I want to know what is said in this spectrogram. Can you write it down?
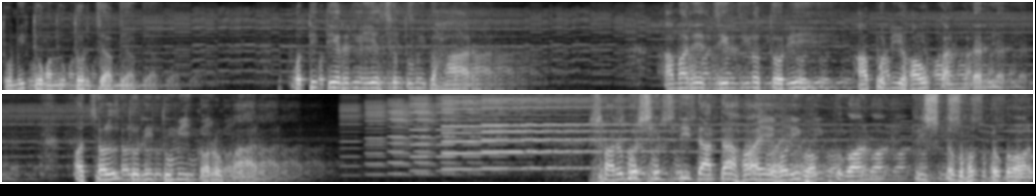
তুমি তো অন্তর্জামী অতীতের নিয়েছো তুমি ভার আমারে জীর্ণ তরি, আপনি হও কান্ডারি অচল তরি তুমি করো পার। সর্বসিদ্ধি দাতা হয় হরি ভক্তগণ কৃষ্ণ ভক্তগণ।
